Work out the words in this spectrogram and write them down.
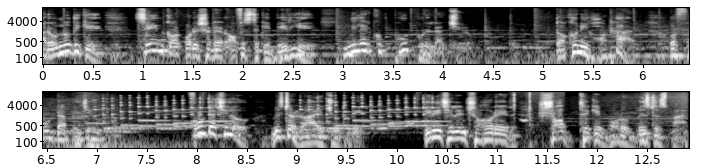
আর অন্যদিকে সেন কর্পোরেশনের অফিস থেকে বেরিয়ে নীলের খুব ফুরফুরে লাগছিল। তখনই হঠাৎ ওর ফোনটা বেজে উঠল। ফোনটা ছিল মিস্টার রায় চৌধুরী। তিনি ছিলেন শহরের সব থেকে বড় বিজনেসম্যান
